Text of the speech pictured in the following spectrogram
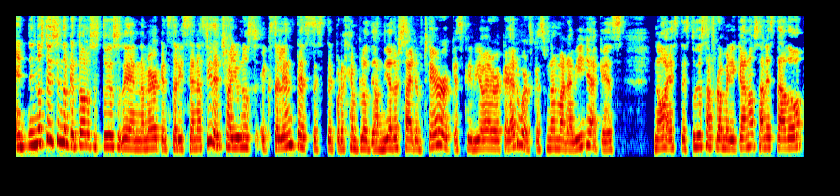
no estoy diciendo que todos los estudios en American Studies sean así. De hecho, hay unos excelentes, este, por ejemplo, de On the Other Side of Terror, que escribió Erica Edwards, que es una maravilla, que es, ¿no? Este, estudios afroamericanos han estado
